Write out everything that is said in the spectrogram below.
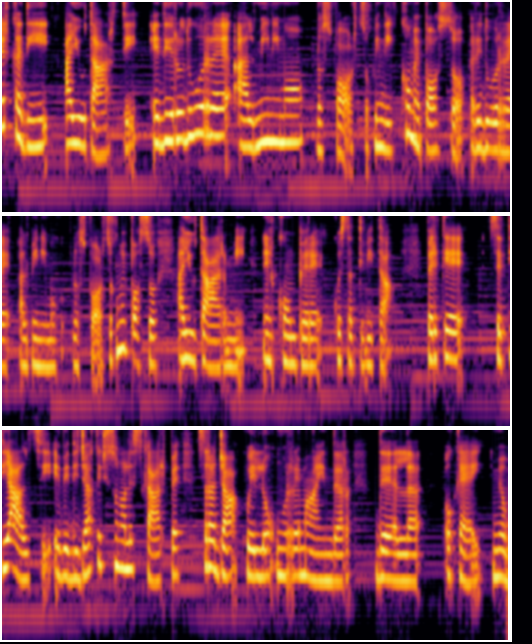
cerca di aiutarti e di ridurre al minimo lo sforzo. Quindi come posso ridurre al minimo lo sforzo? Come posso aiutarmi nel compiere questa attività? Perché se ti alzi e vedi già che ci sono le scarpe, sarà già quello un reminder del ok, il mio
